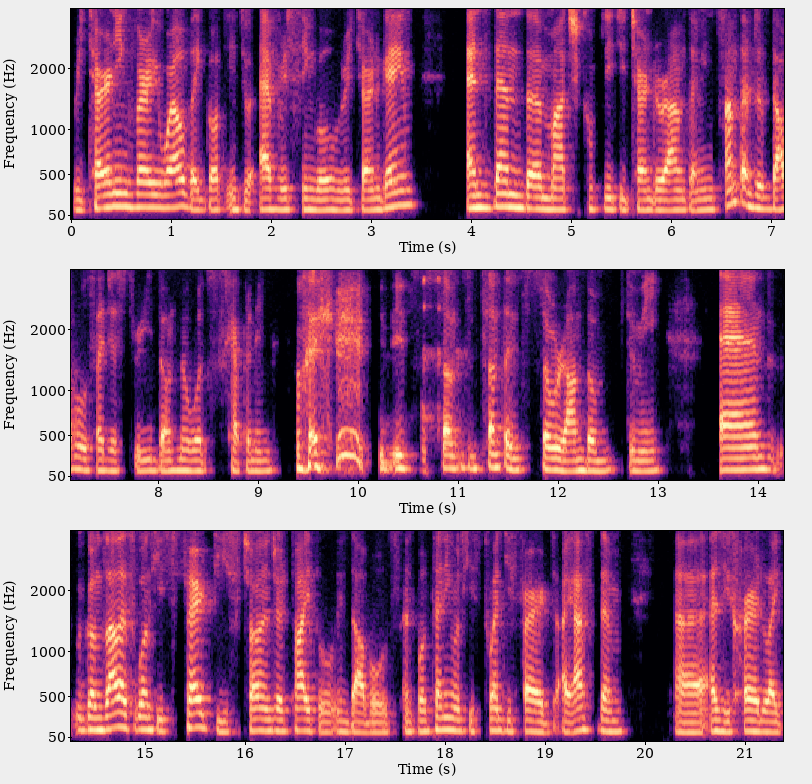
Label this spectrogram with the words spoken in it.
returning very well. They got into every single return game. And then the match completely turned around. I mean, sometimes with doubles, I just really don't know what's happening. like it's, it's sometimes so random to me. And Gonzalez won his 30th challenger title in doubles, and Molteni won his 23rd. I asked them uh, as you heard, like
